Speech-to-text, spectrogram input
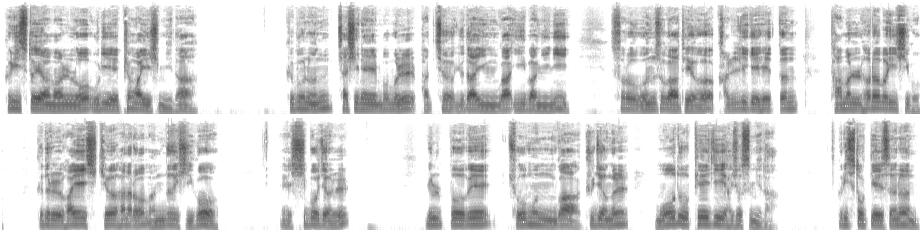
그리스도야말로 우리의 평화이십니다. 그분은 자신의 몸을 바쳐 유다인과 이방인이 서로 원수가 되어 갈리게 했던 담을 헐어버리시고 그들을 화해시켜 하나로 만드시고 15절 율법의 조문과 규정을 모두 폐지하셨습니다. 그리스도께서는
